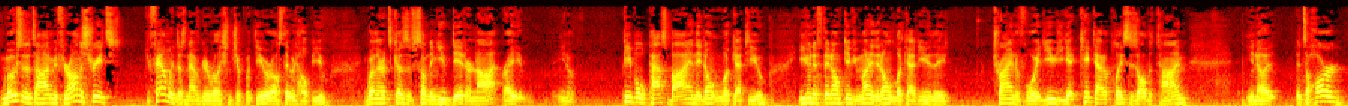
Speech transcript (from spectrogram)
most of the time if you're on the streets, your family doesn't have a good relationship with you or else they would help you. Whether it's because of something you did or not, right? You know, people pass by and they don't look at you. Even if they don't give you money, they don't look at you. They try and avoid you. You get kicked out of places all the time. You know, it's a hard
